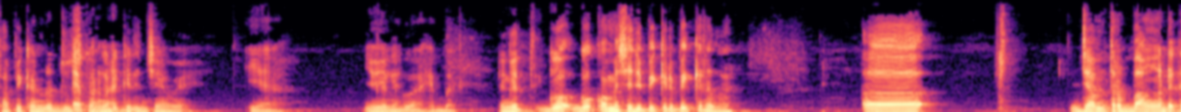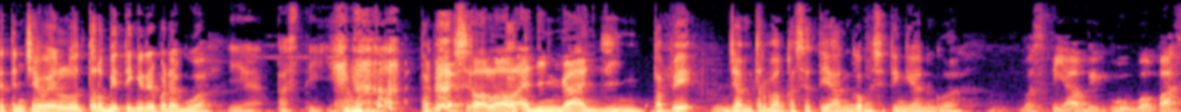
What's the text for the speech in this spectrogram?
Tapi kan lu dulu Eh, suka ngedeketin cewek. Iya Iya kan kan? gua hebat Gue gue kalau misalnya dipikir-pikir mah, eh jam terbang ngedeketin cewek lu tuh lebih tinggi daripada gue. Iya pasti Tapi Tolol anjing enggak anjing tapi jam terbang kesetiaan gue masih tinggian gue. Gue setia bego Gue pas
